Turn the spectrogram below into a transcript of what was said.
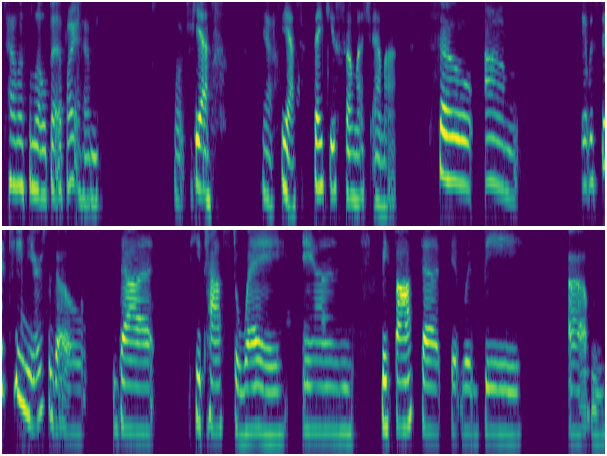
tell us a little bit about him. Dr. Yes. Yeah. Yes. Thank you so much, Emma. So um, it was 15 years ago that he passed away, and we thought that it would be um,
